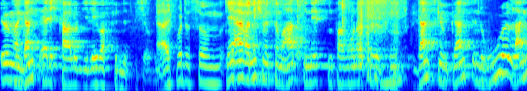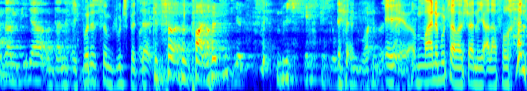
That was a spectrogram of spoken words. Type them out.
irgendwann, ganz ehrlich, Carlo, die Leber findet sich irgendwie. Ja, ich wurde zum, Geh einfach nicht mehr zum Arzt die nächsten paar Monate, ganz, ganz in Ruhe, langsam wieder und dann ist ich wurde gut. zum Und Blutspezial. es gibt so ein paar Leute, die jetzt mich richtig umbringen wollen Ey, wahrscheinlich. meine Mutter wahrscheinlich aller voran.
